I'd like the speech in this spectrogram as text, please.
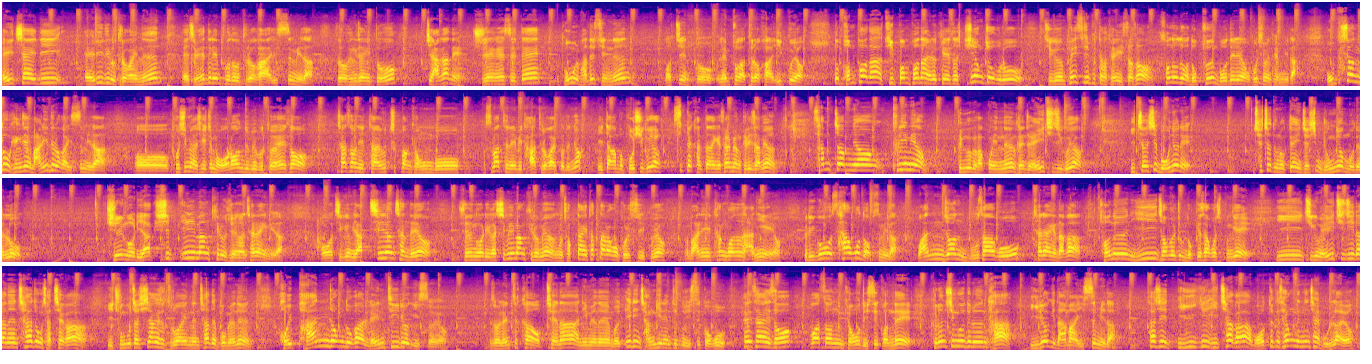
HID LED로 들어가 있는 예, 지금 헤드램프도 들어가 있습니다. 그래서 굉장히 또 야간에 주행했을 때 도움을 받을 수 있는 멋진 또 램프가 들어가 있고요. 또 범퍼나 뒷 범퍼나 이렇게 해서 신형적으로 지금 페이스리프트가 되어 있어서 선호도가 높은 모델이라고 보시면 됩니다. 옵션도 굉장히 많이 들어가 있습니다. 어, 보시면 아시겠지만 워라운드 뷰부터 해서 차선 이탈, 후측방 경보, 스마트 앱이 다 들어가 있거든요. 이따 한번 보시고요. 스펙 간단하게 설명드리자면 3.0 프리미엄 등급을 갖고 있는 그랜저 HG고요. 2015년에 최초 등록된 2016년 모델로 주행거리 약 11만 킬로 주행한 차량입니다. 어, 지금 약 7년 차인데요. 주행거리가 11만 킬로면 뭐 적당히 탔다라고 볼 수 있고요. 많이 탄 거는 아니에요. 그리고 사고도 없습니다. 완전 무사고 차량에다가 저는 이 점을 좀 높게 사고 싶은 게 이 지금 HG라는 차종 자체가 이 중고차 시장에서 들어와 있는 차들 보면은 거의 반 정도가 렌트 이력이 있어요. 그래서 렌트카 업체나 아니면은 뭐 1인 장기 렌트도 있을 거고 회사에서 뽑았던 경우도 있을 건데 그런 친구들은 다 이력이 남아 있습니다. 사실 이게 이 차가 뭐 어떻게 사용됐는지 잘 몰라요.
